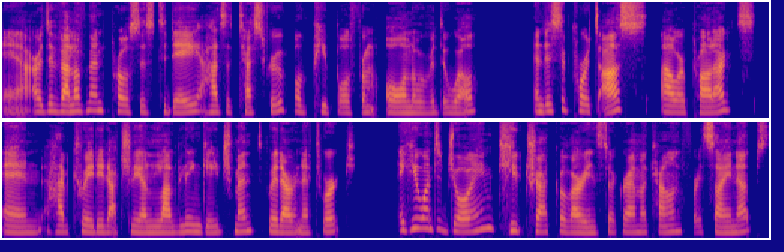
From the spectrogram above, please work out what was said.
Our development process today has a test group of people from all over the world. And this supports us, our products, and have created actually a lovely engagement with our network. If you want to join, keep track of our Instagram account for signups.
